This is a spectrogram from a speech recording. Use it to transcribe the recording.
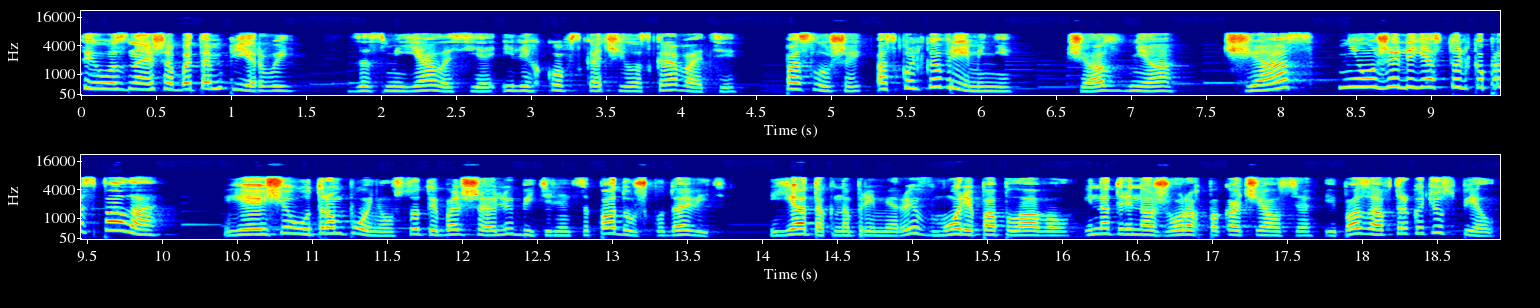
ты узнаешь об этом первый. Засмеялась я и легко вскочила с кровати. Послушай, а сколько времени? Час дня. Час? Неужели я столько проспала? Я еще утром понял, что ты большая любительница подушку давить. Я так, например, и в море поплавал, и на тренажерах покачался, и позавтракать успел.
